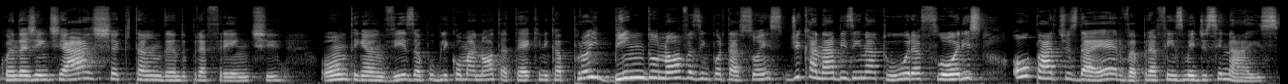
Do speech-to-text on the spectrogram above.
Quando a gente acha que está andando para frente, Ontem a Anvisa publicou uma nota técnica proibindo novas importações de cannabis in natura, flores ou partes da erva para fins medicinais.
